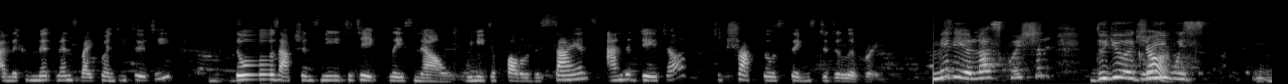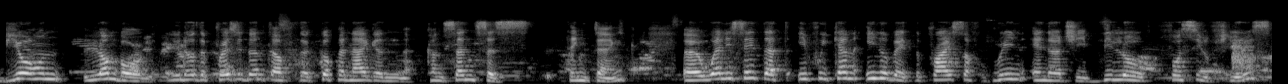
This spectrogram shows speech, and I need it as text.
and the commitments by 2030, those actions need to take place now. We need to follow the science and the data to track those things to delivery. Maybe a last question. Do you agree sure. with Bjorn Lomborg, you know, the president of the Copenhagen Consensus think tank, uh, when he said that if we can innovate the price of green energy below fossil fuels,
